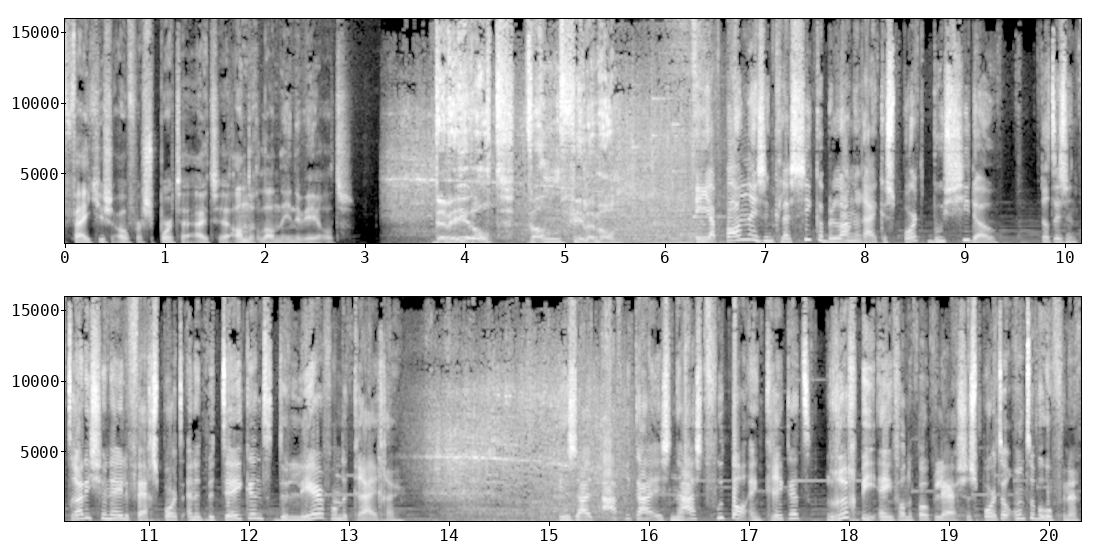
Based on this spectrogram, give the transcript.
feitjes over sporten uit andere landen in de wereld. De wereld van Filemon. In Japan is een klassieke belangrijke sport Bushido. Dat is een traditionele vechtsport en het betekent de leer van de krijger. In Zuid-Afrika is naast voetbal en cricket rugby een van de populairste sporten om te beoefenen.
